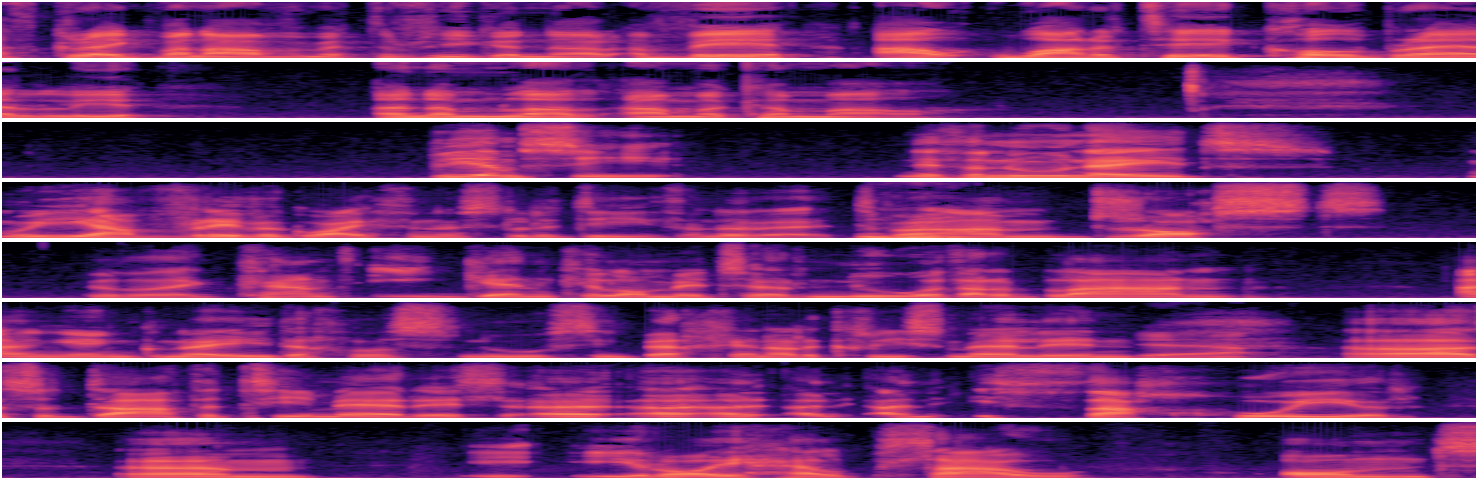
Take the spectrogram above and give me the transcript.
Ath Greg Van Avermaet yn rhy gynnar, a fe a war y teg Colbrelli yn ymladd am y cymal. BMC, wnaethon nhw wneud mwyafrif y gwaith yn ystod y dydd, ond fe? Mm -hmm. Am drost, beth oedd e, 120 km, nhw oedd ar y blaen, angen gwneud achos nhw sy'n berchen ar y Cris Melin. Yeah. Uh, so dath y tîm eraill yn uh, uh, uh, uh, eitha hwyr um, i, i roi help llaw, ond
